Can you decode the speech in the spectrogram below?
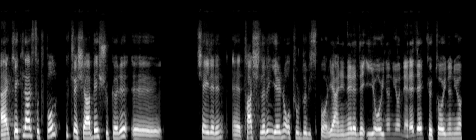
erkekler futbol 3 aşağı 5 yukarı e, şeylerin e, taşların yerine oturduğu bir spor. Yani nerede iyi oynanıyor, nerede kötü oynanıyor.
